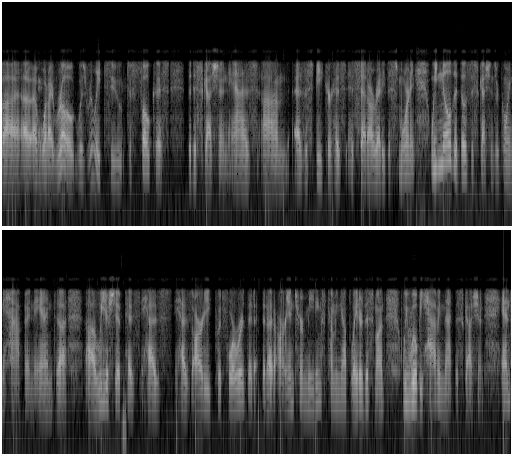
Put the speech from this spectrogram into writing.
uh, of what I wrote was really to to focus the discussion, as um, as the speaker has, has said already this morning. We know that those discussions are going to happen, and uh, uh, leadership has has has already put forward that that at our interim meetings coming up later this month, we will be having that discussion. And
